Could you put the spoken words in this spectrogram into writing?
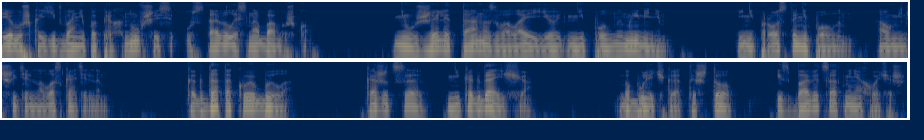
Девушка, едва не поперхнувшись, уставилась на бабушку. Неужели та назвала ее неполным именем? И не просто неполным, а уменьшительно-ласкательным. Когда такое было? Кажется, никогда еще. Бабулечка, ты что, избавиться от меня хочешь?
